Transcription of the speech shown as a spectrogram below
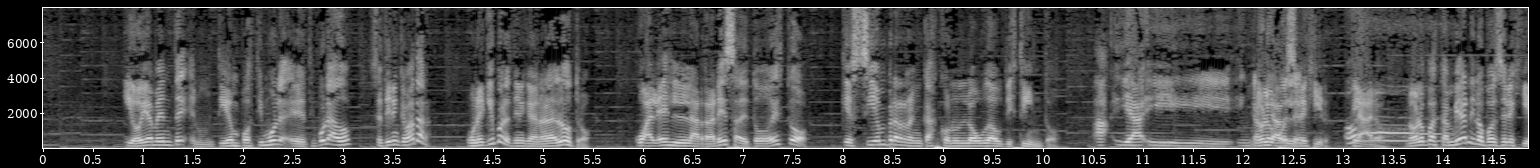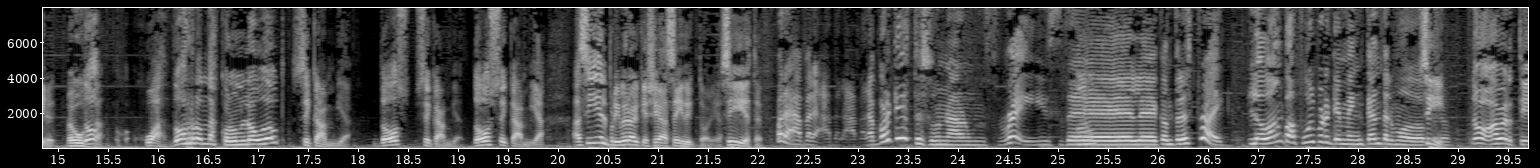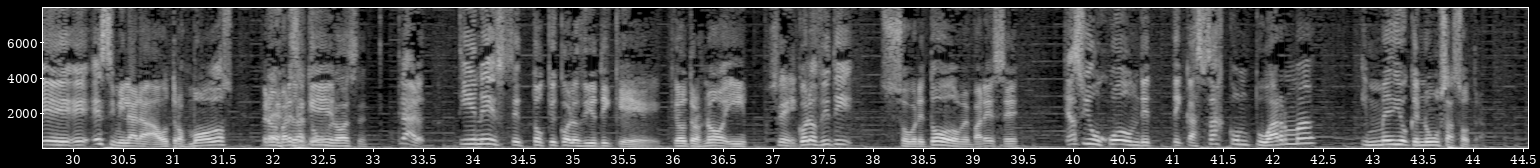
Y obviamente, en un tiempo estimula- eh, estipulado, se tienen que matar. Un equipo le tiene que ganar al otro. ¿Cuál es la rareza de todo esto? Que siempre arrancás con un loadout distinto. Ah, y, ah, y No lo puedes elegir. Claro. No lo puedes cambiar ni lo puedes elegir. Me gusta. Do- jugás dos rondas con un loadout, se cambia. Dos se cambia. Dos se cambia. Así el primero al que llega a seis victorias. Sí, Steph. Pará, pará, pará, pará. ¿Por qué esto es un arms race del eh, Counter-Strike? Lo banco a full porque me encanta el modo. Sí. pero- No, a ver, te- eh, es similar a, a otros modos, pero Eh, me parece que... lo hace. Claro, tiene ese toque Call of Duty que, que otros no. Y, Sí. y Call of Duty, sobre todo, me parece, que ha sido un juego donde te casás con tu arma y medio que no usas otra.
